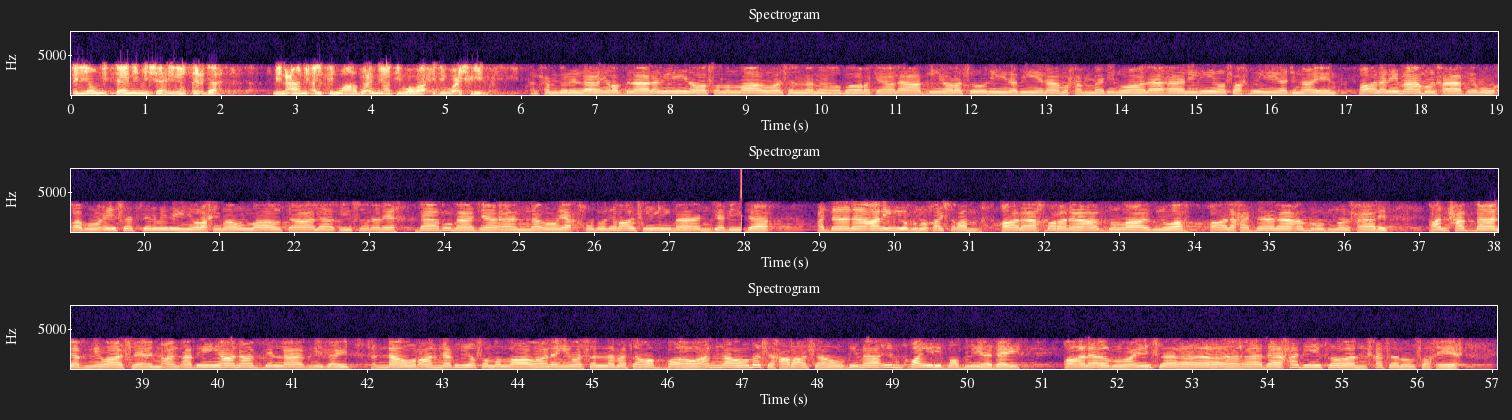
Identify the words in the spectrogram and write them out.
في اليوم الثاني من شهر ذي القعدة من عام 1421 الحمد لله رب العالمين وصلى الله وسلم وبارك على عبده ورسوله نبينا محمد وعلى آله وصحبه أجمعين. قال الإمام الحافظ أبو عيسى الترمذي رحمه الله تعالى في سننه باب ما جاء أنه يأخذ لرأسه ماء جديدا. حدانا علي بن خشرم قال أخبرنا عبد الله بن وهب قال حدانا عمرو بن الحارث عن حبان بن واسع عن أبي عن عبد الله بن زيد أنه رأى النبي صلى الله عليه وسلم توضأ وأنه مسح رأسه بماء غير فضل يديه. قال أبو عيسى هذا حديث حسن صحيح.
